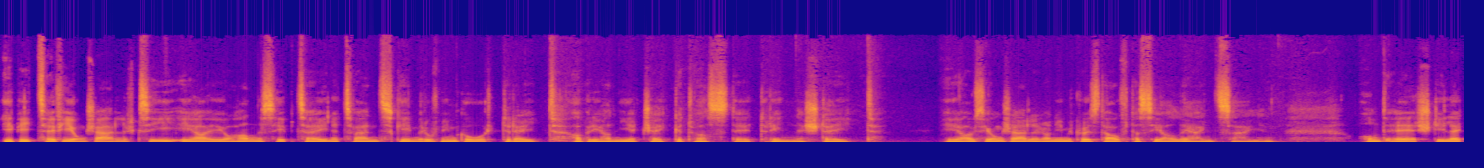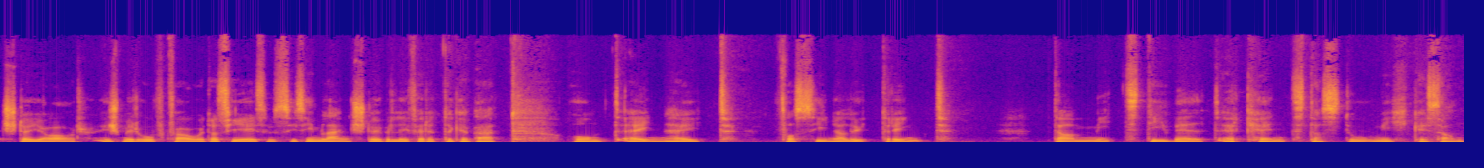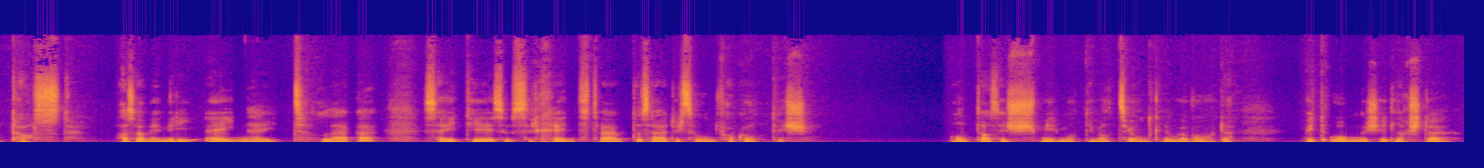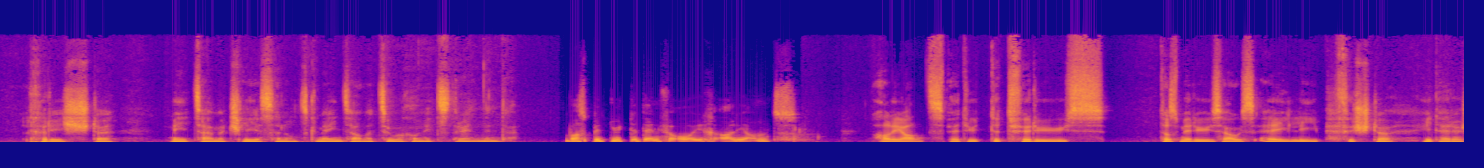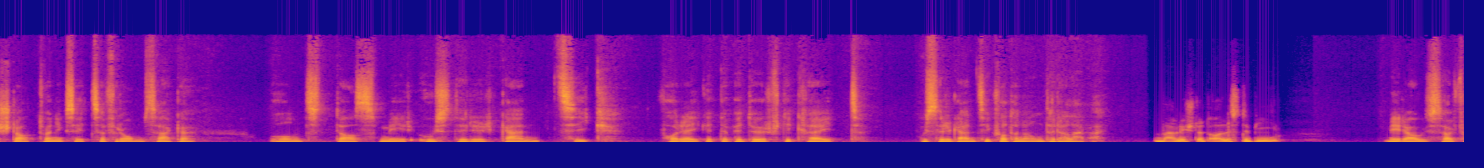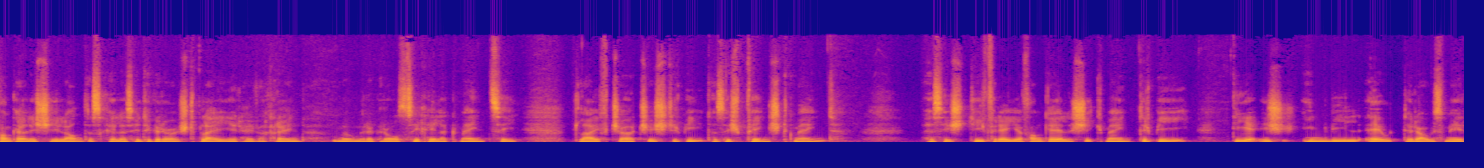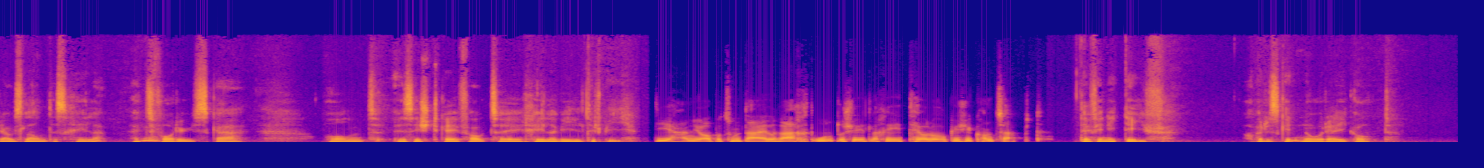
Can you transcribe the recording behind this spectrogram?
Ich war Zefi-Jungschärler. Ich habe Johannes 17, 21 immer auf meinem Gurt getragen, aber ich habe nie gecheckt, was da drinnen steht. Ich als Jungschärler habe immer gewusst, auf, dass sie alle eins seien. Und erst die letzten Jahre ist mir aufgefallen, dass Jesus in seinem längsten überlieferten Gebet um die Einheit von seinen Leuten dringt, damit die Welt erkennt, dass du mich gesandt hast. Also wenn wir in Einheit leben, sagt Jesus, erkennt die Welt, dass er der Sohn von Gott ist. Und das ist mir Motivation genug geworden, mit unterschiedlichsten Christen mehr zusammenzuschließen und das Gemeinsame zu suchen und nicht das Trennende. Was bedeutet denn für euch Allianz? Allianz bedeutet für uns, dass wir uns als ein Lieb verstehen in dieser Stadt, wenn ich es jetzt fromm sage, und dass wir aus der Ergänzung von eigener Bedürftigkeit, aus der Ergänzung von den anderen leben. Wer ist dort alles dabei? Wir als evangelische Landeskirche sind der grösste Player, einfach rein, weil wir eine grosse Kirchengemeinde sind. Die Life Church ist dabei, das ist die Pfingstgemeinde. Es ist die Freie Evangelische Gemeinde dabei. Die ist in Wil älter als wir als Landeskirche. Hat es ja. vor uns gegeben. Und es ist die GVC Kirchenwil dabei. Die haben ja aber zum Teil recht unterschiedliche theologische Konzepte. Definitiv. Aber es gibt nur einen Gott.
